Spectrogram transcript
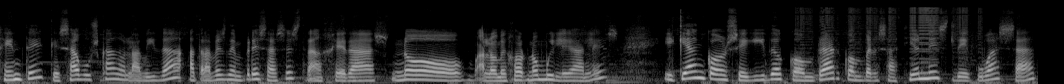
gente que se ha buscado la vida a través de empresas extranjeras, no, a lo mejor no muy legales, y que han conseguido comprar conversaciones de WhatsApp.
